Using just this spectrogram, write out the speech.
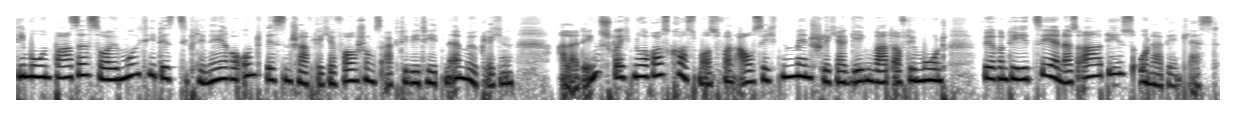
Die Mondbasis soll multidisziplinäre und wissenschaftliche Forschungsaktivitäten ermöglichen. Allerdings spricht nur Roskosmos von Aussichten menschlicher Gegenwart auf dem Mond, während die CNSA dies unerwähnt lässt.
